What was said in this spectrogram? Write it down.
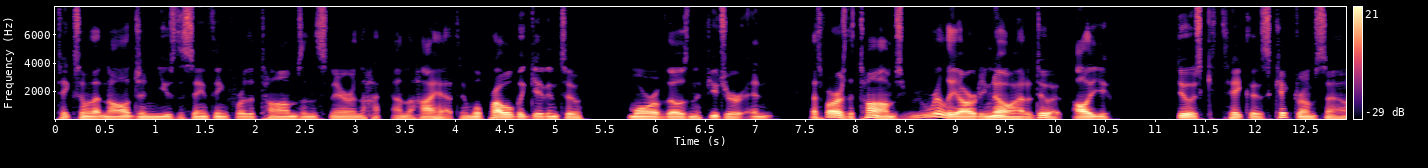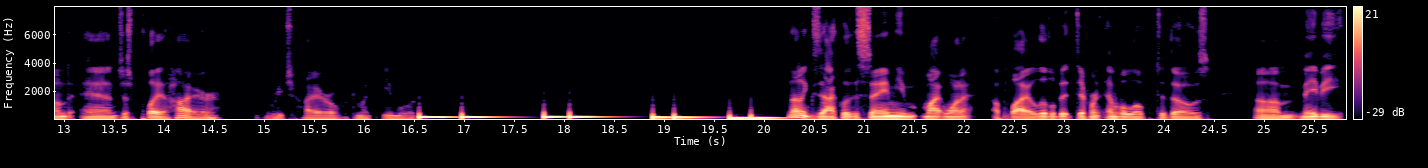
take some of that knowledge and use the same thing for the toms and the snare and the and the hi hats. And we'll probably get into more of those in the future. And as far as the toms, you really already know how to do it. All you do is take this kick drum sound and just play it higher. Reach higher over to my keyboard. Not exactly the same. You might want to apply a little bit different envelope to those. Um, maybe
